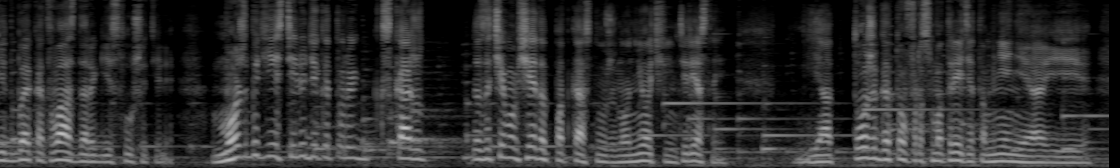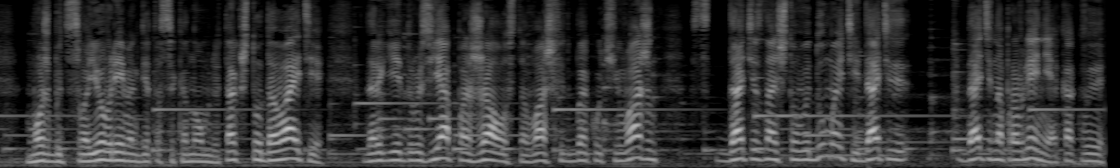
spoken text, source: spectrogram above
фидбэк от вас, дорогие слушатели. Может быть, есть и люди, которые скажут, да зачем вообще этот подкаст нужен, он не очень интересный. Я тоже готов рассмотреть это мнение и, может быть, свое время где-то сэкономлю. Так что давайте, дорогие друзья, пожалуйста, ваш фидбэк очень важен. Дайте знать, что вы думаете, и дайте, дайте направление, как вы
